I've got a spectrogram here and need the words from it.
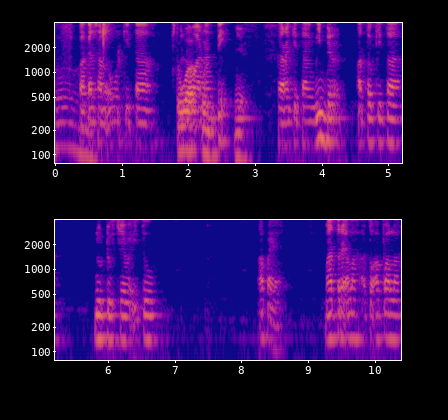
oh. Bahkan sampai umur kita tua pun nanti iya. karena kita minder atau kita nuduh cewek itu apa ya matre lah atau apalah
